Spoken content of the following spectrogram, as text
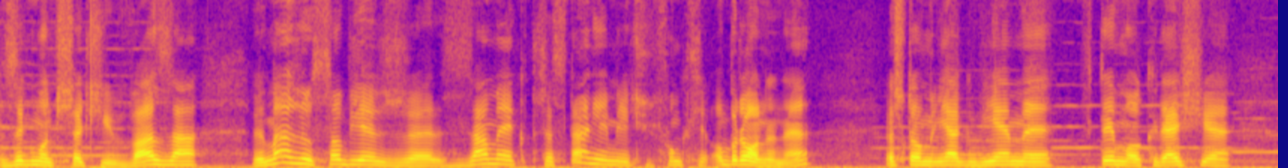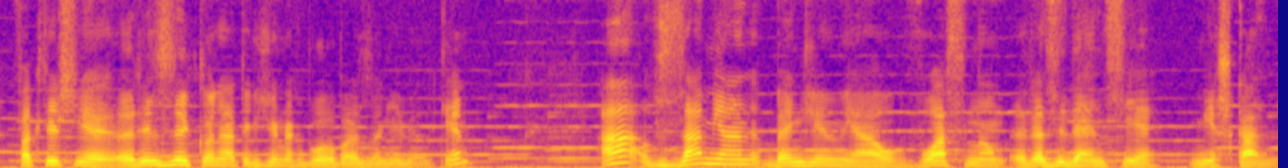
Zygmunt III Waza wymarzył sobie, że zamek przestanie mieć funkcje obronne. Zresztą, jak wiemy, w tym okresie faktycznie ryzyko na tych ziemiach było bardzo niewielkie, a w zamian będzie miał własną rezydencję mieszkalną.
